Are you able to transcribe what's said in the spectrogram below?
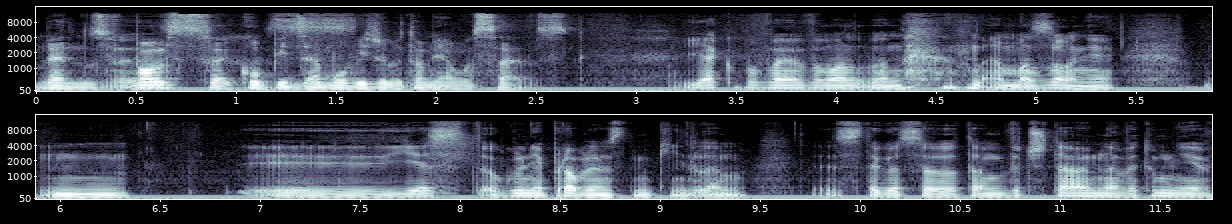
będąc w Polsce, kupić, zamówić, żeby to miało sens. Ja kupowałem na Amazonie. Mm, jest ogólnie problem z tym Kindlem. Z tego, co tam wyczytałem, nawet u mnie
